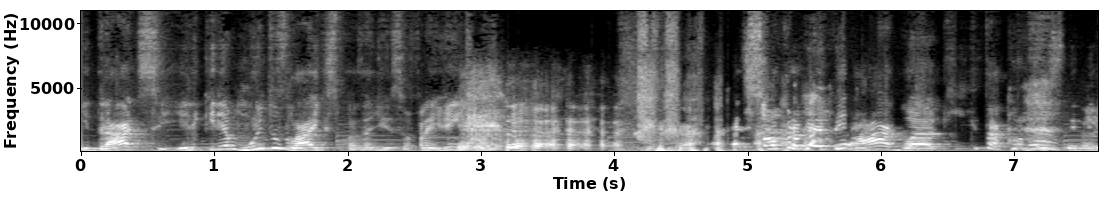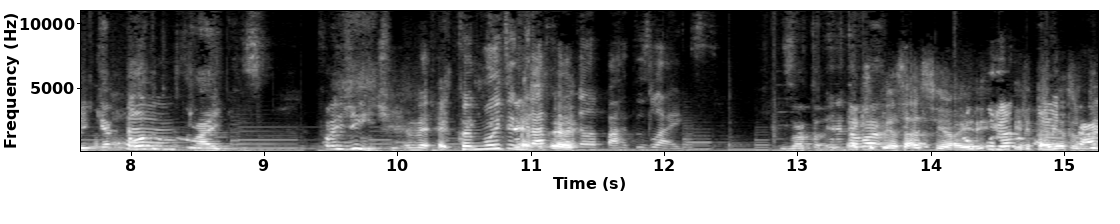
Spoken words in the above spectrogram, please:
hidrate-se e ele queria muitos likes por causa disso. Eu falei, gente, é só pra beber água. O que, que tá acontecendo? Ele quer todos os likes. Eu falei, gente, Foi muito engraçado É. aquela parte dos likes. Exato. Ele É que tava pensar assim, ó, ele, ele tá dentro do.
